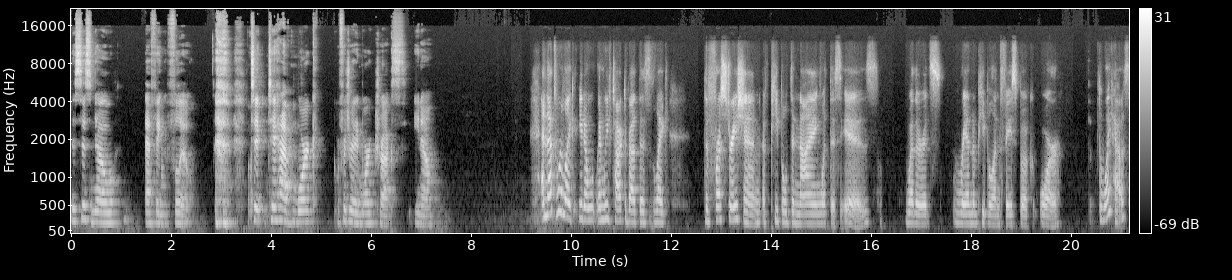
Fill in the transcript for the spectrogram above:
this is no effing flu. To to have morgue refrigerated morgue trucks you know. And that's where like you know and we've talked about this like the frustration of people denying what this is whether it's random people on facebook or the white house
